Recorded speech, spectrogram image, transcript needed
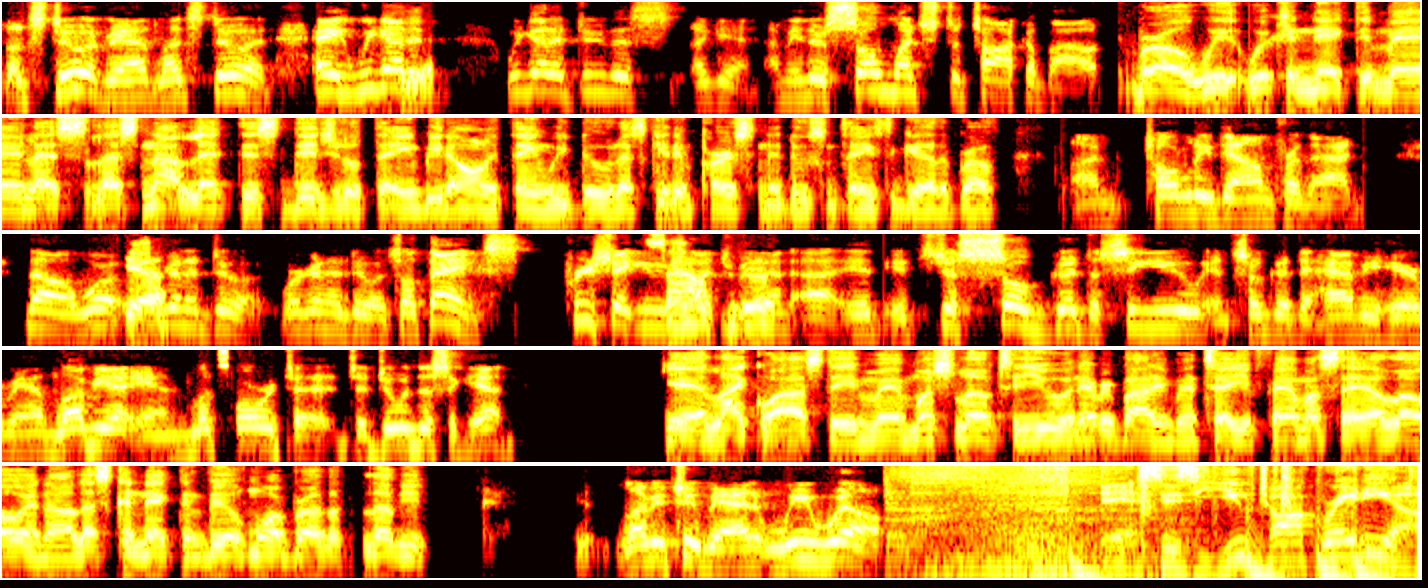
Let's do it, man. Let's do it. Hey, we got to. We got to do this again. I mean, there's so much to talk about. Bro, we we're connected, man. Let's let's not let this digital thing be the only thing we do. Let's get in person and do some things together, bro. I'm totally down for that. No, we're, yeah. we're going to do it. We're going to do it. So thanks. Appreciate you so much, good. man. Uh, it, it's just so good to see you and so good to have you here, man. Love you and look forward to, to doing this again. Yeah, likewise, Steve, man. Much love to you and everybody, man. Tell your fam I say hello and uh, let's connect and build more, brother. Love you. Love you too, man. We will. This is Utalk Radio.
